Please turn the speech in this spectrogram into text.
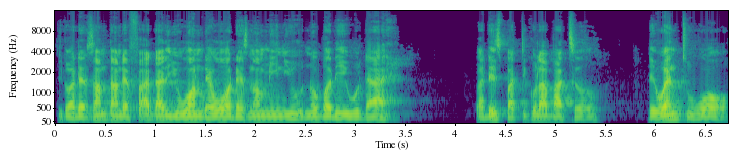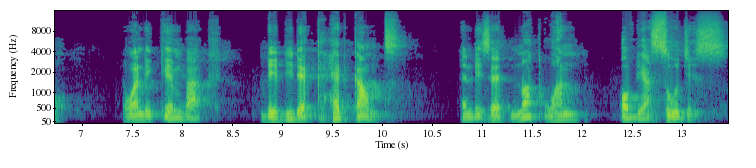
Because sometimes the fact that you won the war does not mean you nobody will die. But this particular battle, they went to war. And when they came back, they did a head count. And they said, not one of their soldiers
